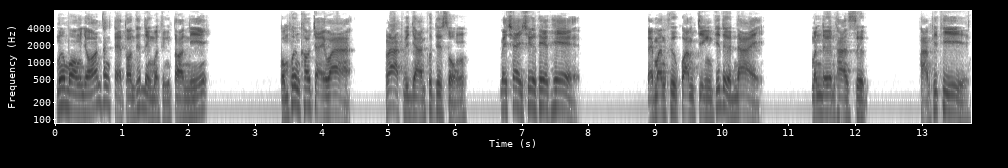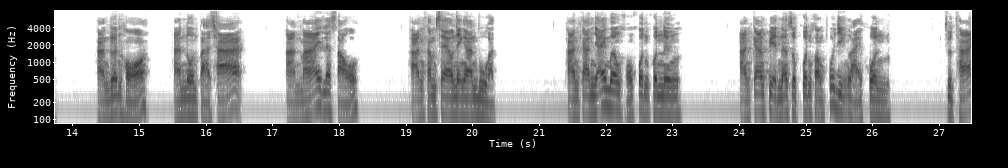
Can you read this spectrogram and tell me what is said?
เมื่อมองย้อนตั้งแต่ตอนที่หนึ่งมาถึงตอนนี้ ผมเพิ่งเข้าใจว่า รากวิญญาณพุทธสงฆ์ไม่ใช่ชื่อเท่ๆ แต่มันคือความจริงที่เดินได้ มันเดินผ่านศึก ผ่านพิธี ผ่านเรือนหอ ผ่านโนนป่าช้า ผ่านไม้และเสา ผ่านคำแซวในงานบวช ผ่านการย้ายเมืองของคนคนหนึ่งผ่านการเปลี่ยนนามสกุลของผู้หญิงหลายคน สุดท้าย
